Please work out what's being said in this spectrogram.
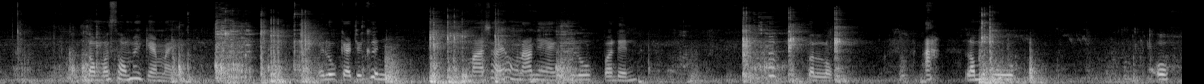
ำต้องมาซ่อมให้แกใหม่ ไม่รู้แกจะขึ้น มาใช้ห้องน้ำยังไงก็ไม่รู้ประเด็น ตลก อะ เรามาดู โอ้โห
